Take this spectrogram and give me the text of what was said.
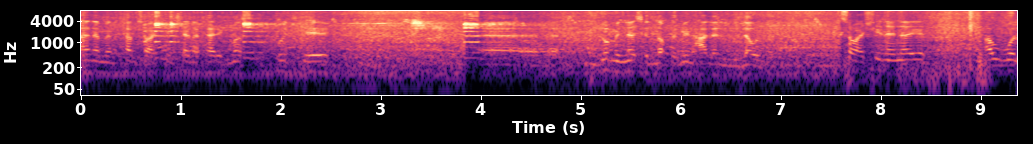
أنا من 25 سنة خارج مصر كنت آه، من ضمن الناس الناقمين على الدولة. 25 يناير أول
